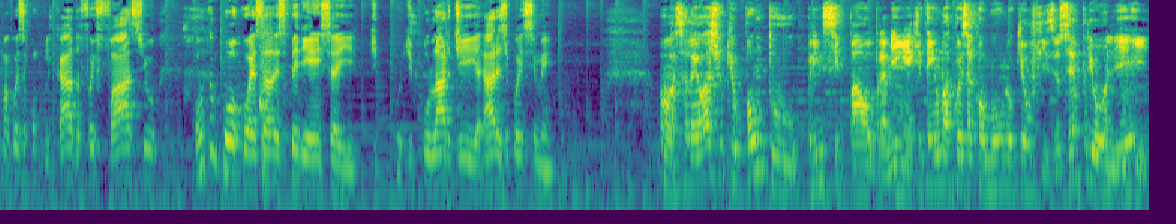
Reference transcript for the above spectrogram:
uma coisa complicada? Foi fácil? Conta um pouco essa experiência aí de, de pular de áreas de conhecimento. Nossa, eu acho que o ponto principal para mim é que tem uma coisa comum no que eu fiz. Eu sempre olhei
